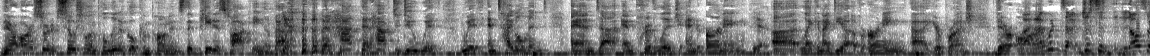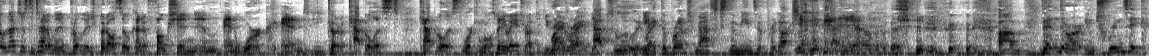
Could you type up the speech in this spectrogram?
There are sort of social and political components that Pete is talking about that ha- that have to do with with entitlement and uh, and privilege and earning. Yeah. uh, like an idea of earning uh, your brunch. There are. I, I wouldn't uh, just to, also not just entitlement and privilege, but also kind of function and, and work and kind of capitalist capitalist working roles. But anyway, I interrupted you. Right, right, Yeah. absolutely, Yeah. right. The brunch masks the means of production. Yeah, yeah, yeah. yeah. Um, then there are intrinsic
